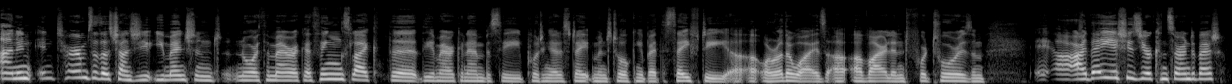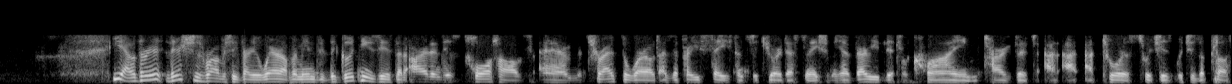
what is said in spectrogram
And in, in terms of those challenges, you, you, mentioned North America, things like the, the American embassy putting out a statement talking about the safety uh, or otherwise uh, of Ireland for tourism. Are they issues you're concerned about? Yeah, there, there is, issues we're obviously very aware of. I mean, the, the good news is that Ireland is thought of um, throughout the world as a very safe and secure destination. We have very little crime targeted at, at, at, tourists, which is which is a plus.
